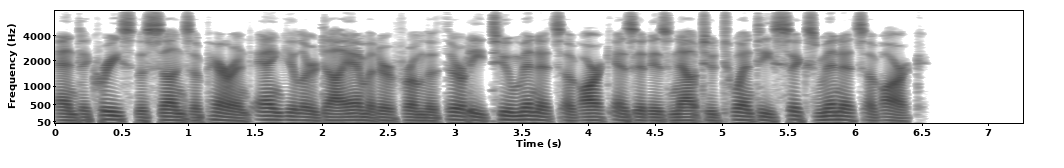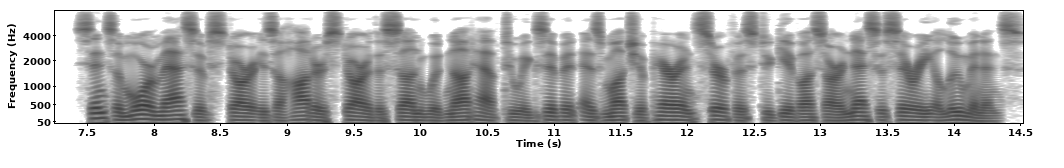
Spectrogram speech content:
and decrease the Sun's apparent angular diameter from the 32 minutes of arc as it is now to 26 minutes of arc. Since a more massive star is a hotter star the Sun would not have to exhibit as much apparent surface to give us our necessary illuminance.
